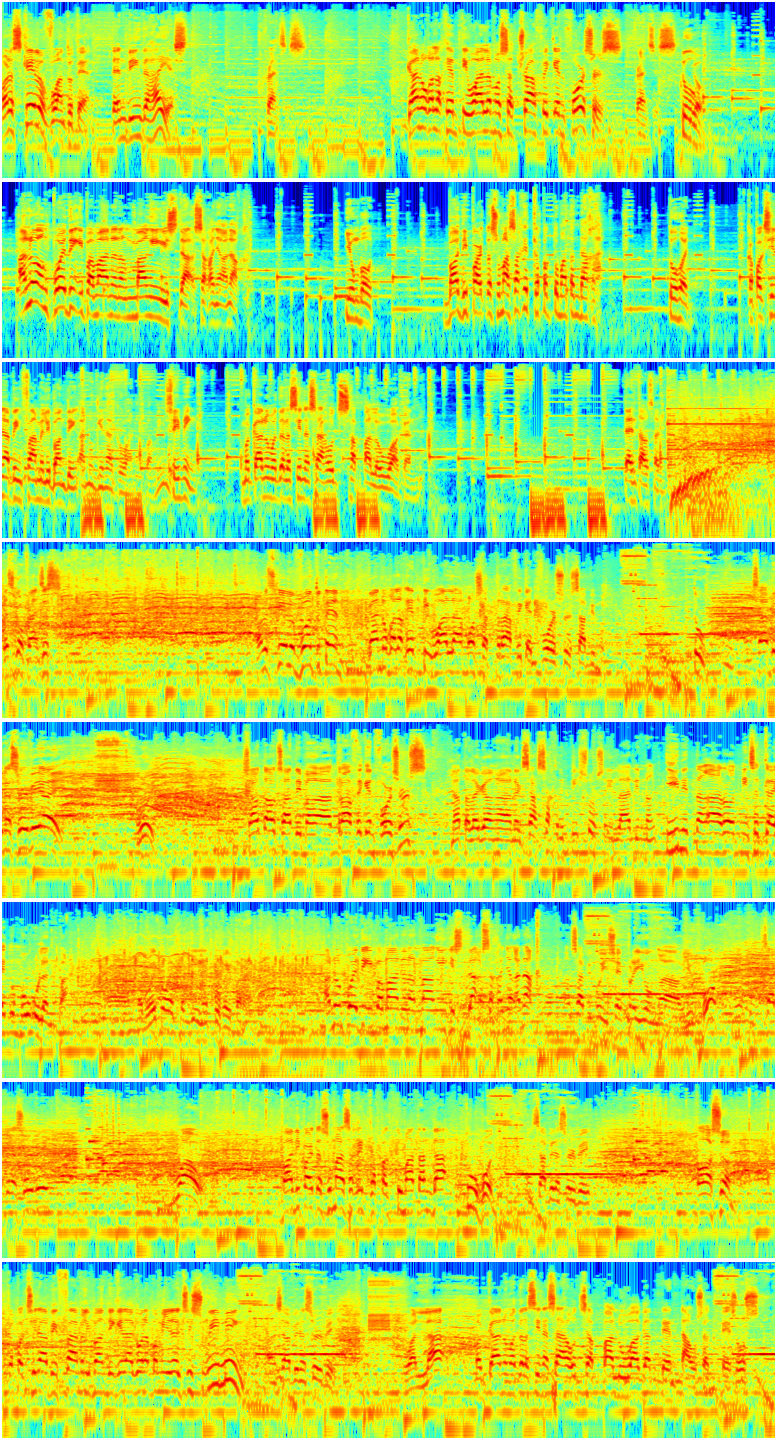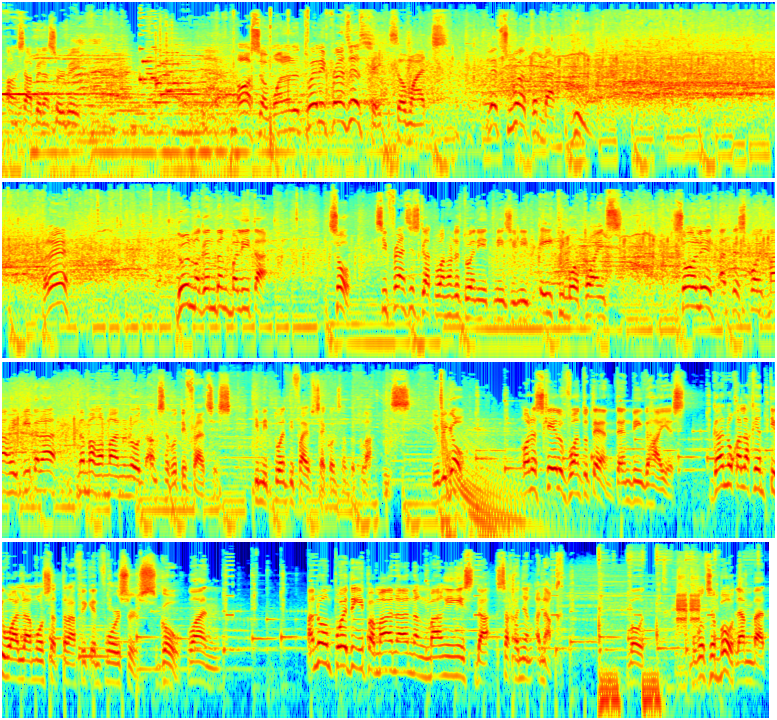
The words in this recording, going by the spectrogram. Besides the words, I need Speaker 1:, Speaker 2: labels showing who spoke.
Speaker 1: On a scale of 1 to 10, 10 being the highest, Francis. Gaano kalaki ang tiwala mo sa traffic enforcers, Francis?
Speaker 2: Two.
Speaker 1: Go. Ano ang pwedeng ipamana ng mangingisda sa kanyang anak?
Speaker 2: Yung boat.
Speaker 1: Body part na sumasakit kapag tumatanda ka.
Speaker 2: Tuhod.
Speaker 1: Kapag sinabing family bonding, anong ginagawa ng pamilya?
Speaker 2: Swimming.
Speaker 1: Magkano madalas sinasahod sa palawagan?
Speaker 2: 10,000.
Speaker 1: Let's go, Francis. On a scale of 1 to 10, gaano kalaki tiwala mo sa traffic enforcer, sabi mo? 2. Ang sabi ng survey ay... Uy. Shout out sa ating mga traffic enforcers na talagang uh, nagsasakripisyo sa ilalim ng init ng araw at minsan kahit umuulan pa. Uh, Mabuhay po at mag-iingat po kayo parati. Anong pwedeng ipamana ng mangingisda sa kanyang anak? Ang sabi mo, eh, siyempre yung, ah, yung boat. Sabi ng survey, Wow! Body part na sumasakit kapag tumatanda, tuhod. Ang sabi ng survey. Awesome! Kapag sinabing family bonding, ginagawa ng pamilya nagsiswimming. Ang sabi ng survey. Wala. Magkano madalas sinasahod sa paluwagan? 10,000 pesos. Ang sabi ng survey. Awesome! 120, Francis!
Speaker 2: Thank you so much.
Speaker 1: Let's welcome back June. Pare, Dun, magandang balita. So, si Francis got 120. It means you need 80 more points. Solid. At this point, makikita na ng mga manonood ang sagot ni Francis. Give me 25 seconds on the clock, please. Here we go. On a scale of 1 to 10, 10 being the highest, gaano kalaki ang tiwala mo sa traffic enforcers? Go.
Speaker 2: One.
Speaker 1: Ano ang pwedeng ipamana ng mangingisda sa kanyang anak?
Speaker 2: Boat.
Speaker 1: Bukod sa boat,
Speaker 2: Lambat.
